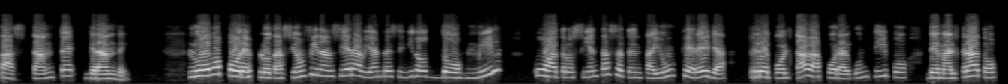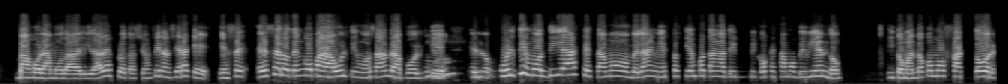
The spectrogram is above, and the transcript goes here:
bastante grande. Luego, por explotación financiera, habían recibido 2.471 querellas reportadas por algún tipo de maltrato bajo la modalidad de explotación financiera, que ese, ese lo tengo para último, Sandra, porque en los últimos días que estamos, ¿verdad? En estos tiempos tan atípicos que estamos viviendo, y tomando como factor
